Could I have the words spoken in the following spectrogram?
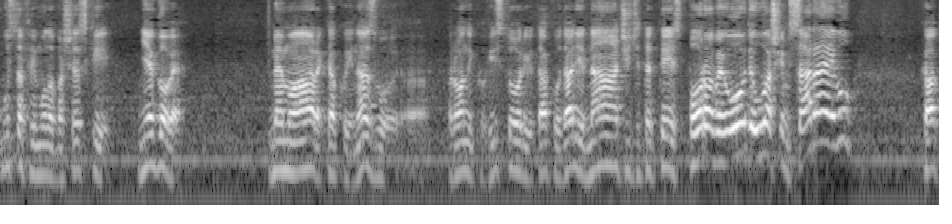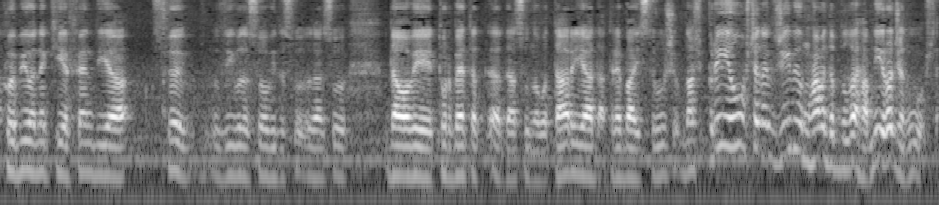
Mustafa Mula Bašeski, njegove memoare, kako i nazvao, e, Roniko, historiju, tako dalje, naći ćete te sporove ovdje u vašem Sarajevu, kako je bio neki efendija, sve zivo da su ovi, da su, da su, da ove turbeta, da su novotarija, da treba istrušiti. Znači, prije uopšte ne živi u Muhammed Abdullahab, nije rođen uopšte.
